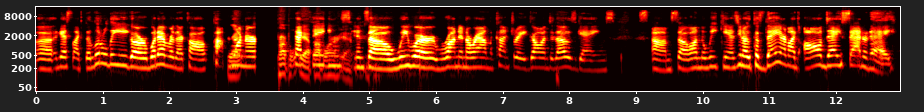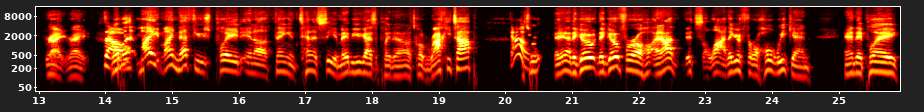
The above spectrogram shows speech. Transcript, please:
uh, I guess like the little league or whatever they're called, Pop Right. Warner Yeah, Pop Warner, things. yeah. And so we were running around the country going to those games. Um, so on the weekends, you know, because they are like all day Saturday. right, right. So Well, my, my my nephews played in a thing in Tennessee, and maybe you guys have played it. I don't know. It's called Rocky Top. oh, where- yeah, they go they go for a whole- and I it's a lot. They go for a whole weekend, and they play.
